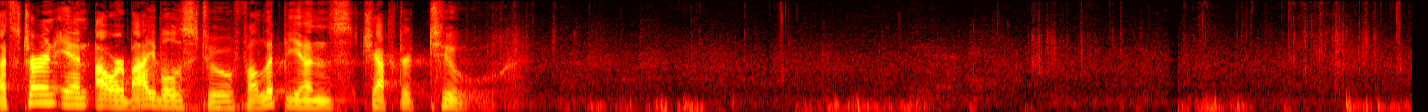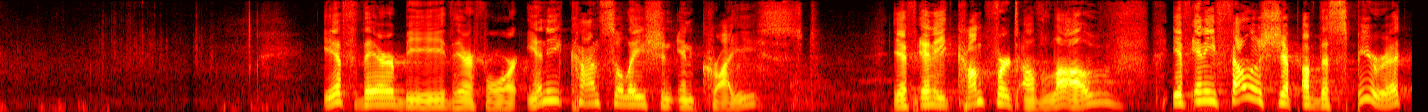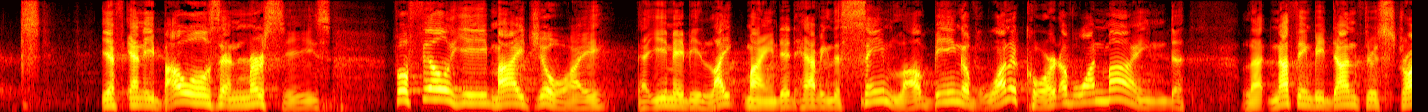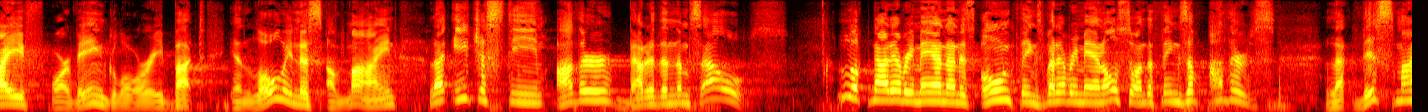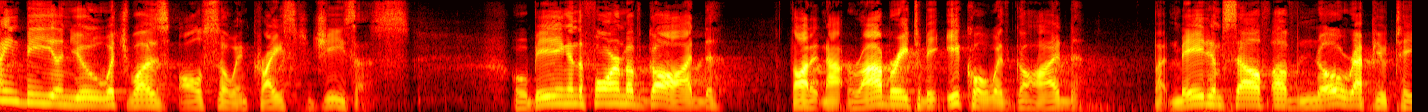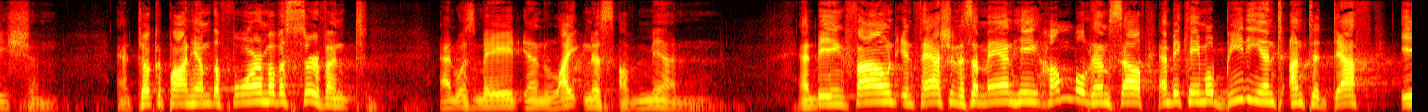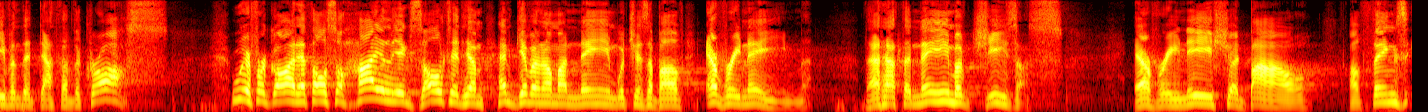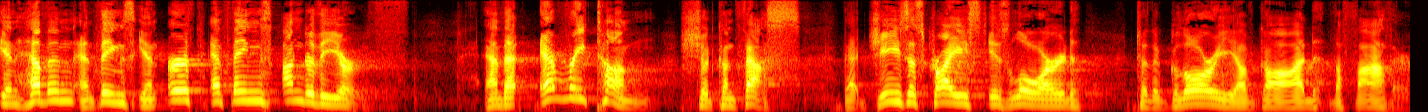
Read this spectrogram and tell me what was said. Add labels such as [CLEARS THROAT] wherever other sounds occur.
Let's turn in our Bibles to Philippians chapter 2. If there be, therefore, any consolation in Christ, if any comfort of love, if any fellowship of the Spirit, if any bowels and mercies, fulfill ye my joy, that ye may be like minded, having the same love, being of one accord, of one mind. Let nothing be done through strife or vainglory, but in lowliness of mind, let each esteem other better than themselves. Look not every man on his own things, but every man also on the things of others. Let this mind be in you, which was also in Christ Jesus, who being in the form of God, thought it not robbery to be equal with God, but made himself of no reputation, and took upon him the form of a servant, and was made in likeness of men. And being found in fashion as a man, he humbled himself and became obedient unto death even the death of the cross. Wherefore God hath also highly exalted him and given him a name which is above every name, that hath the name of Jesus. Every knee should bow of things in heaven and things in earth and things under the earth, and that every tongue should confess that Jesus Christ is Lord to the glory of God the Father.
